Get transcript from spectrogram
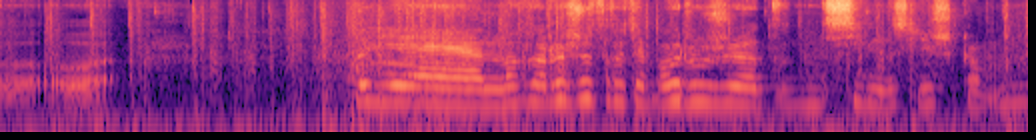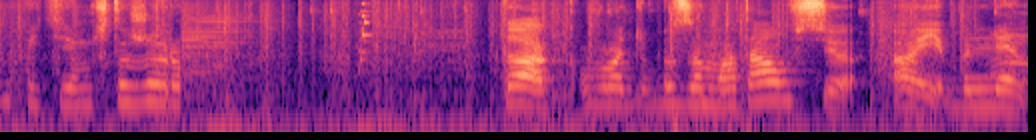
О, о. Блин, ну хорошо, что хотя бы оружие тут не сильно слишком этим стажером. Так, вроде бы замотал все. Ай, блин,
